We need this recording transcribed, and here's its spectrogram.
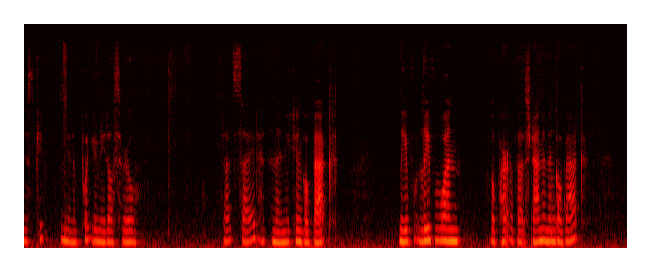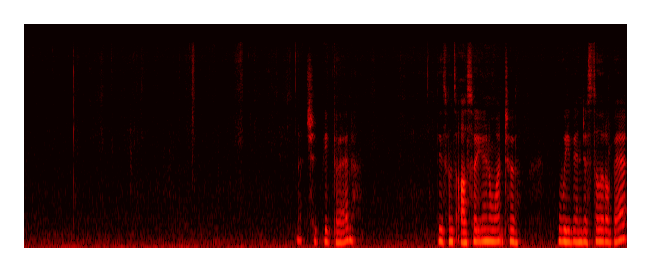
just keep you know put your needle through that side and then you can go back. Leave leave one little part of that strand and then go back. That should be good. These ones also you're going to want to weave in just a little bit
